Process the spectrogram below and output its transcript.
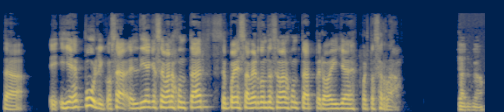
O sea, y, es público, o sea, el día que se van a juntar, se puede saber dónde se van a juntar, pero ahí ya es puerta cerrada. Claro,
